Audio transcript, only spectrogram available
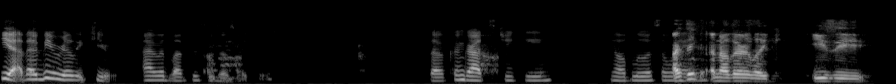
Yeah, that'd be really cute. I would love to see those pictures. So congrats, GT. Y'all blew us away. I think another like easy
